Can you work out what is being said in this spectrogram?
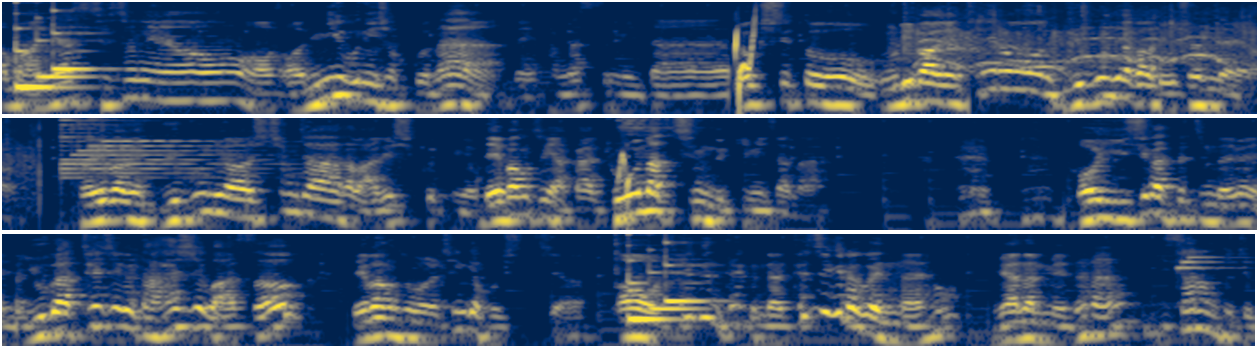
어머 안녕하세요 죄송해요. 어, 언니분이셨구나. 네 반갑습니다. 역시 또 우리 방에 새로운 유부녀가 오셨네요. 저희 방에 유부녀 시청자가 많으시거든요. 내 방송이 약간 좋은 아침 느낌이잖아. 거의 이 시간대쯤 되면 육아 퇴직을 다 하시고 와서 내 방송을 챙겨보시죠. 어 퇴근 퇴근. 내가 퇴직이라고 했나요? 미안합니다. 이 사람도 이제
